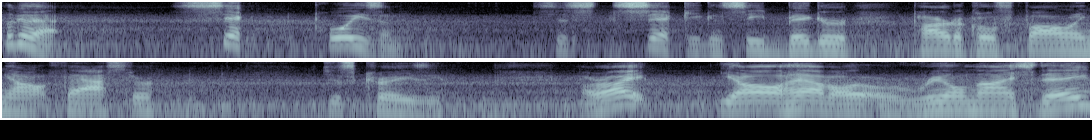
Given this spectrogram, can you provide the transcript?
Look at that. Sick poison. It's just sick. You can see bigger particles falling out faster. Just crazy. All right. Y'all have a, a, real nice day.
